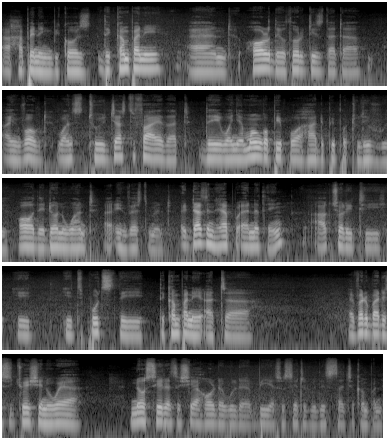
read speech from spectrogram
are happening because the company and all the authorities that are, are involved wants to justify that the Wanyamongo people are hard people to live with or they don't want uh, investment. It doesn't help anything. Actually, it, it, it puts the, the company at uh, a very bad situation where no serious shareholder will uh, be associated with this such a company.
